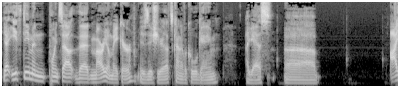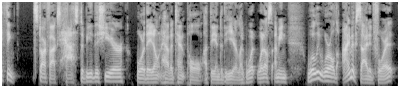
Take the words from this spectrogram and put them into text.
Yeah, ETH Demon points out that Mario Maker is this year. That's kind of a cool game, I guess. Uh, I think Star Fox has to be this year or they don't have a tent pole at the end of the year. Like what, what else? I mean, Woolly World, I'm excited for it.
